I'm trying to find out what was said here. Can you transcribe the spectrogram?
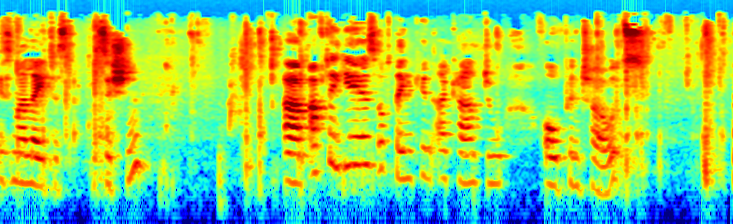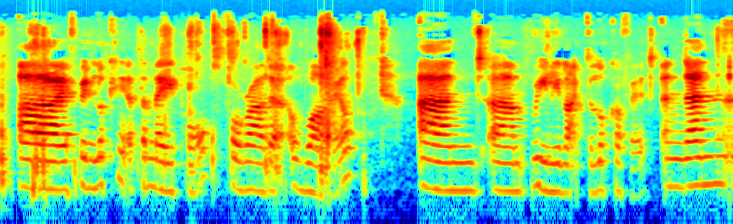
is my latest acquisition. Um, after years of thinking I can't do open totes, I've been looking at the maple for rather a while and um, really liked the look of it. And then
